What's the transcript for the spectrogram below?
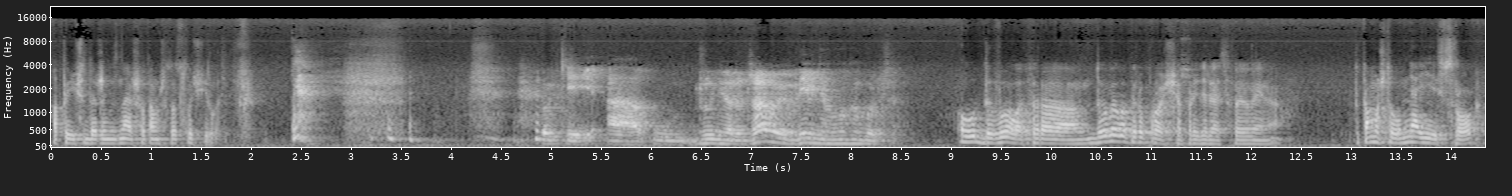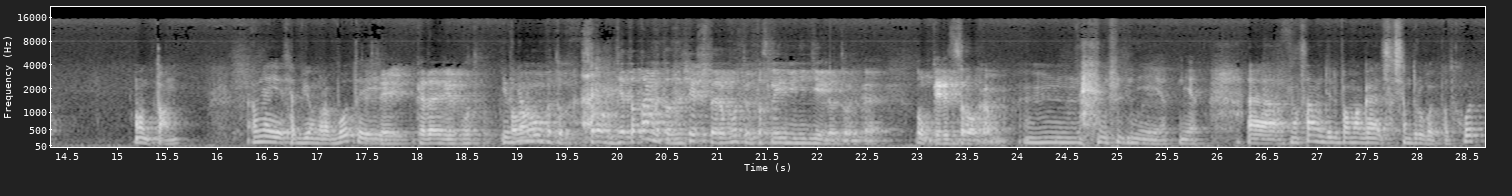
А ты еще даже не знаешь, что там что-то случилось. Окей, а у Junior Java времени намного больше. У девелопера, девелоперу проще определять свое время. Потому что у меня есть срок, он там. У меня есть объем работы. То есть, и- когда вот, И по моему опыту, срок где-то там, это означает, что я работаю последнюю неделю только. Ну, перед сроком. Нет, нет. Э, На самом деле помогает совсем другой подход.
